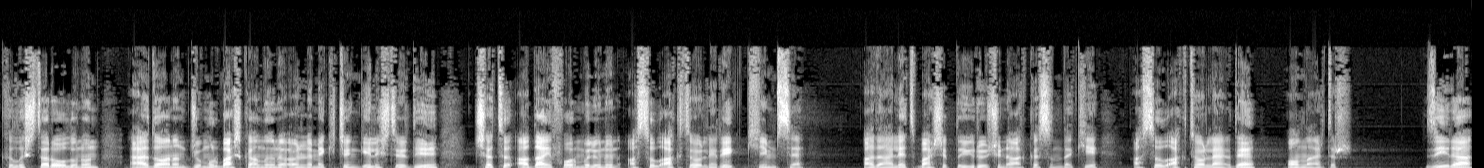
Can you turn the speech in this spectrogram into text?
Kılıçdaroğlu'nun Erdoğan'ın Cumhurbaşkanlığını önlemek için geliştirdiği çatı aday formülünün asıl aktörleri kimse. Adalet başlıklı yürüyüşün arkasındaki asıl aktörler de onlardır. Zira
